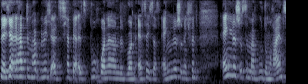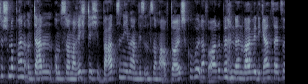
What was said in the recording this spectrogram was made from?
Ne, ich habe hab nämlich als ich habe ja als Buch 101 Essays auf Englisch und ich finde Englisch ist immer gut, um reinzuschnuppern und dann, um es nochmal richtig wahrzunehmen, haben wir es uns nochmal auf Deutsch geholt auf Audible und dann waren wir die ganze Zeit so,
